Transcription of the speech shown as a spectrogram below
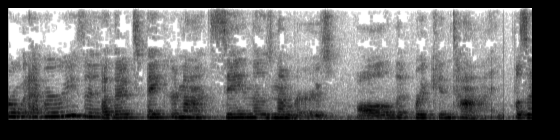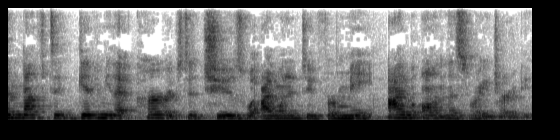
for whatever reason, whether it's fake or not, seeing those numbers all the freaking time was enough to give me that courage to choose what I want to do for me. I'm on this right journey.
